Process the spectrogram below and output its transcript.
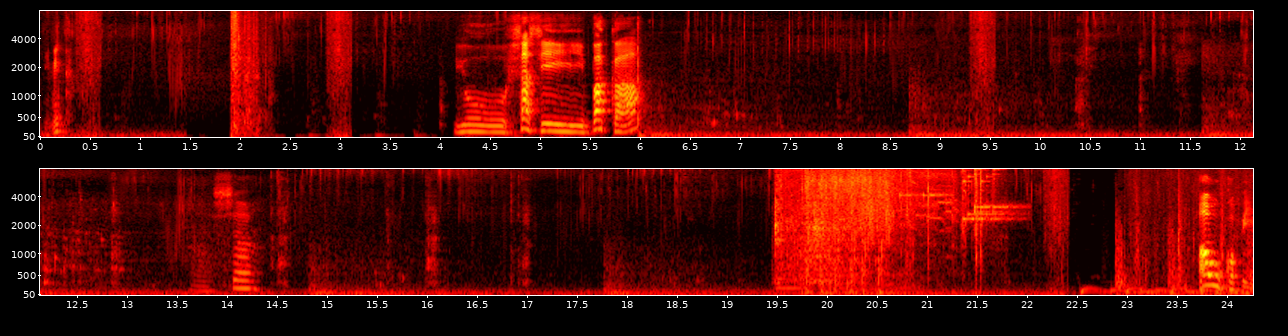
nimic. You Sasi Baka. Așa. Au copii!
